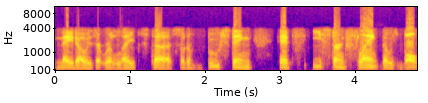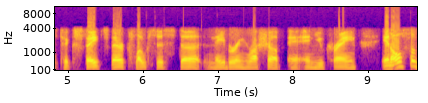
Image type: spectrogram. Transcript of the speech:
NATO as it relates to sort of boosting its eastern flank, those Baltic states, their closest uh, neighboring Russia and, and, Ukraine, and also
